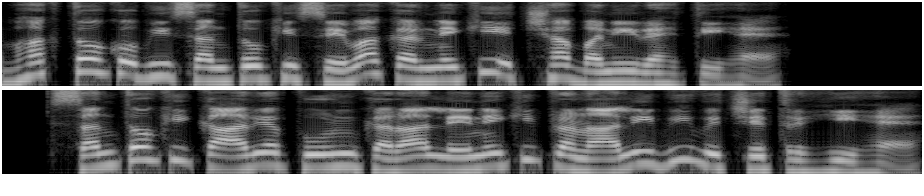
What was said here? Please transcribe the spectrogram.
भक्तों को भी संतों की सेवा करने की इच्छा बनी रहती है। संतों की कार्य पूर्ण करा लेने की प्रणाली भी विचित्र ही है।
